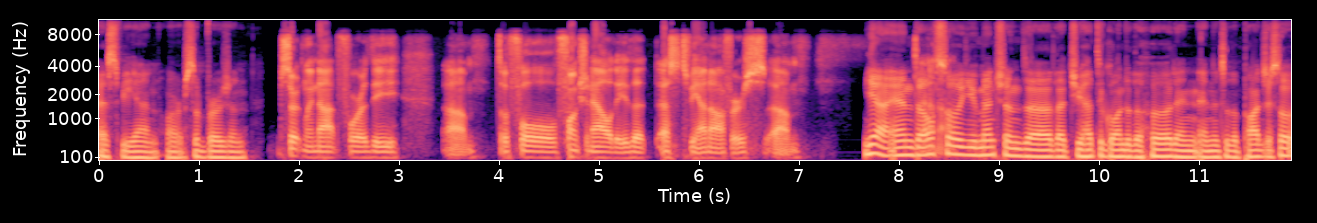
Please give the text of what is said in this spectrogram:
SVN or Subversion. Certainly not for the um, the full functionality that SVN offers. Um, yeah, and also you mentioned uh, that you had to go under the hood and, and into the project. So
